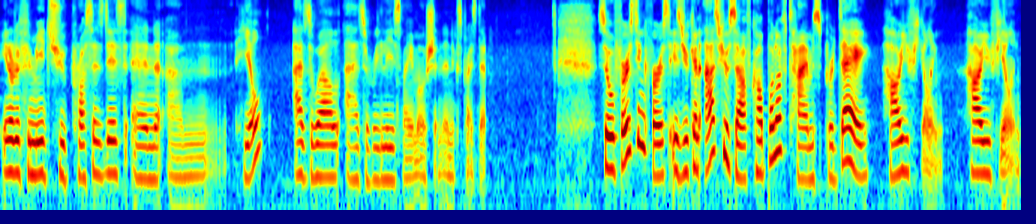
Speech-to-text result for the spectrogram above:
in order for me to process this and um, heal, as well as release my emotion and express them. So first thing first is you can ask yourself a couple of times per day, how are you feeling? How are you feeling?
